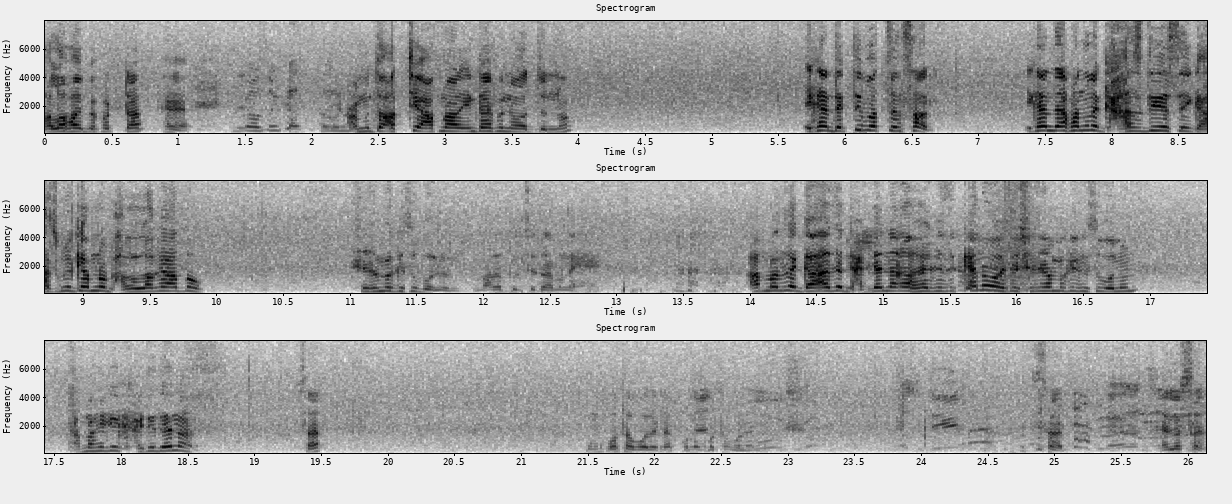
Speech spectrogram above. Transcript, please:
ভালো হয় ব্যাপারটা। হ্যাঁ। আমি তো আছি আপনার ইন্টারভিউ নেওয়ার জন্য। এখানে দেখতে পাচ্ছেন স্যার এখানে জন্য ঘাস দিয়েছে এই ঘাসগুলো কি আপনার ভালো লাগে আদৌ? সে সময় কিছু বলুন ভালো তুলছে তার মানে হ্যাঁ। আপনার যে গা যে ঢাড্ডে নাগা হয়ে গেছে কেন হয়েছে? সে সম্পর্কে কিছু বলুন। আপনাকে কি খাইতে দেয় না? স্যার? কোনো কথা বলে না কোনো কথা বলে না। স্যার হ্যালো স্যার।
